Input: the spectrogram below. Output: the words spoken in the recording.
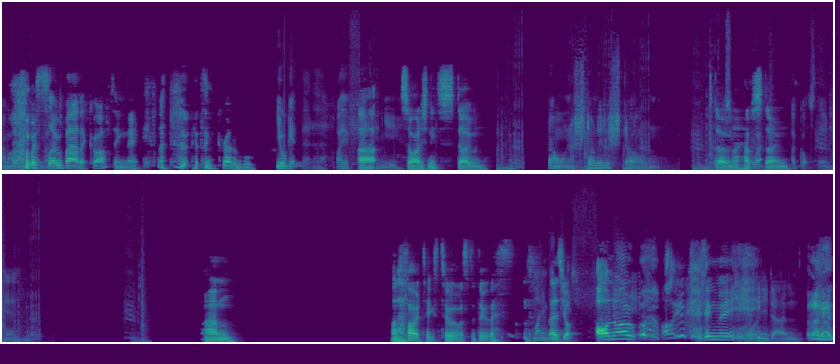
We're so iron. bad at crafting, Nick. it's incredible. You'll get better. I have faith Uh, in you. So I just need stone. Stone. A stone it is stone. Stone. I have stone. I've got stone here. Um, I love how it takes two of us to do this. There's your. Oh no! Are you kidding me? What have you done?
